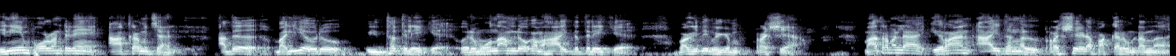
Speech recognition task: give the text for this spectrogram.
ഇനിയും പോളണ്ടിനെ ആക്രമിച്ചാൽ അത് വലിയ ഒരു യുദ്ധത്തിലേക്ക് ഒരു മൂന്നാം ലോക മഹായുദ്ധത്തിലേക്ക് വഴുതി വീഴും റഷ്യ. മാത്രമല്ല ഇറാൻ ആയുധങ്ങൾ റഷ്യയുടെ പക്കലുണ്ടെന്ന്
